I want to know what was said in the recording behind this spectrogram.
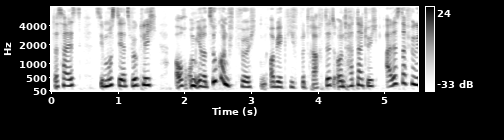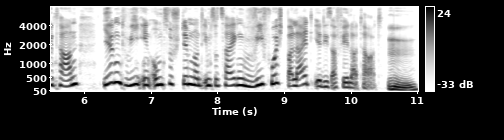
Das heißt, sie musste jetzt wirklich auch um ihre Zukunft fürchten, objektiv betrachtet und hat natürlich alles dafür getan, irgendwie ihn umzustimmen und ihm zu zeigen, wie furchtbar leid ihr dieser Fehler tat. Mhm.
